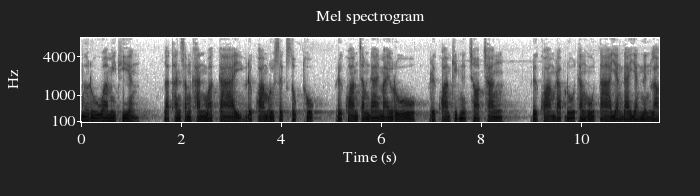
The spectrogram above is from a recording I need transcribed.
เมื่อรู้ว่าไม่เที่ยง และท่านสำคัญว่ากายหรือความรู้สึกสุขทุกข์ หรือความจำได้หมายรู้ หรือความคิดนึกชอบชัง หรือความรับรู้ทางหูตาอย่างใดอย่างหนึ่งเหล่า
